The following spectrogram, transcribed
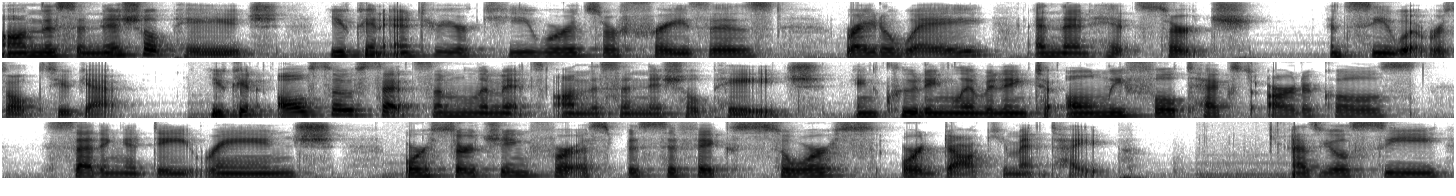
On this initial page, you can enter your keywords or phrases right away and then hit search and see what results you get. You can also set some limits on this initial page, including limiting to only full text articles, setting a date range, or searching for a specific source or document type. As you'll see,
